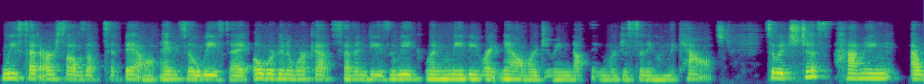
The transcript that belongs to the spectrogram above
we set ourselves up to fail. And so we say, oh, we're going to work out seven days a week when maybe right now we're doing nothing. We're just sitting on the couch. So it's just having a,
